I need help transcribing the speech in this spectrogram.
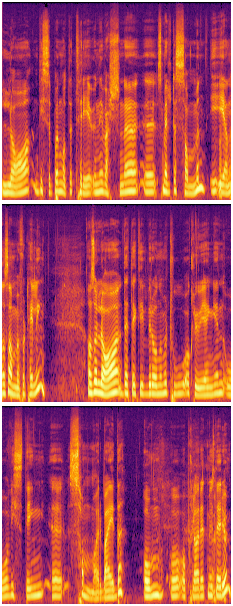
la disse på en måte tre universene uh, smelte sammen i en og samme fortelling? Altså la Detektivbyrå nummer to og Clue-gjengen og Wisting eh, samarbeide om å oppklare et mysterium?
